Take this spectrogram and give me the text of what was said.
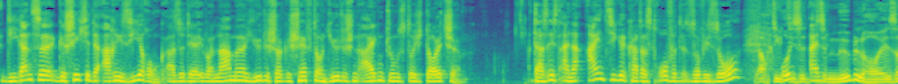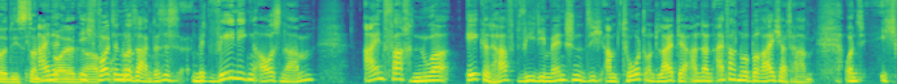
die ganze Geschichte der Arisierung, also der Übernahme jüdischer Geschäfte und jüdischen Eigentums durch Deutsche. Das ist eine einzige Katastrophe sowieso. Ja, auch die, diese, ein- diese Möbelhäuser, die es dann überall eine, gab. ich wollte nur oder? sagen, das ist mit wenigen Ausnahmen einfach nur ekelhaft, wie die Menschen sich am Tod und Leid der anderen einfach nur bereichert haben. Und ich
